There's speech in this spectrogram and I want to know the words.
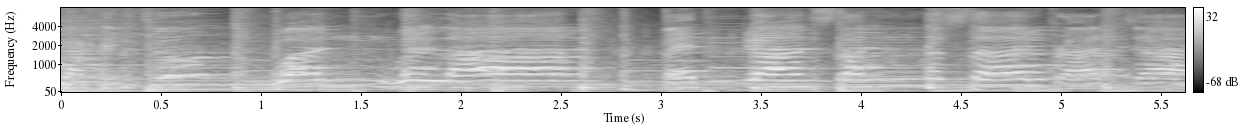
อยากให้ทุกวันเวลา เป็นการสรรเสริญพระเจ้า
